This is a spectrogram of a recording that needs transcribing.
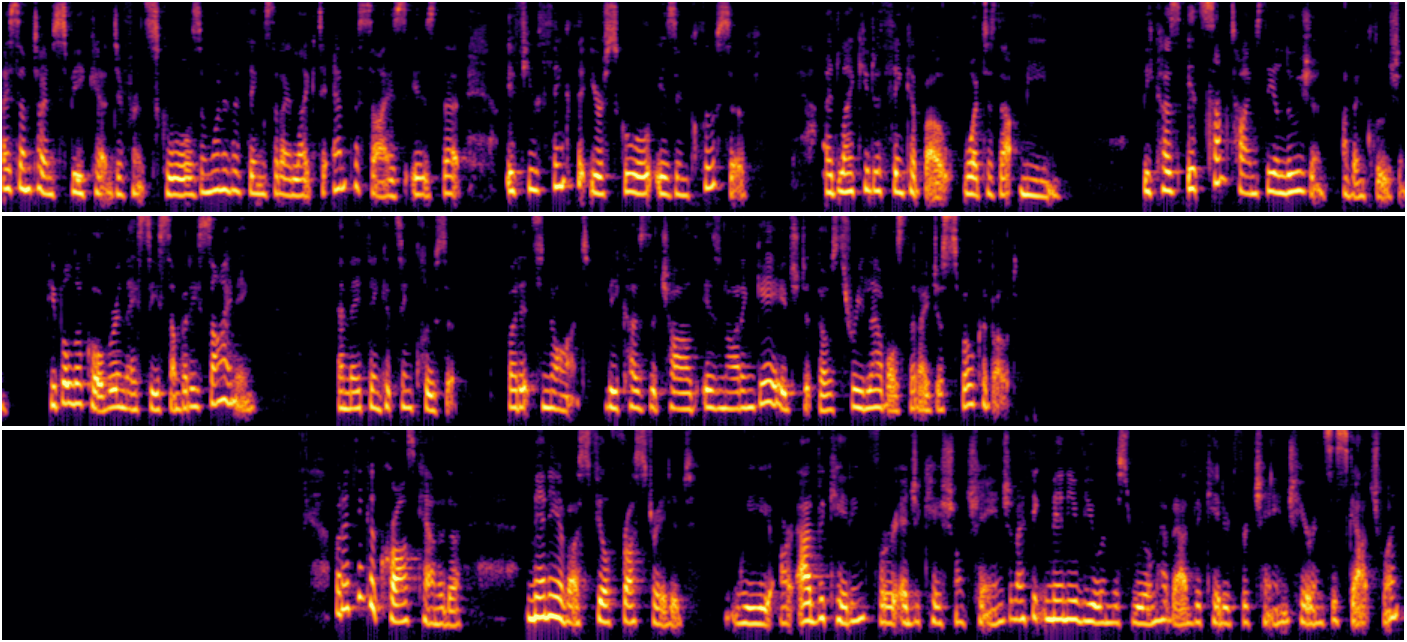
I sometimes speak at different schools, and one of the things that I like to emphasize is that if you think that your school is inclusive, I'd like you to think about what does that mean? Because it's sometimes the illusion of inclusion. People look over and they see somebody signing and they think it's inclusive but it's not because the child is not engaged at those three levels that I just spoke about. But I think across Canada, many of us feel frustrated. We are advocating for educational change, and I think many of you in this room have advocated for change here in Saskatchewan.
